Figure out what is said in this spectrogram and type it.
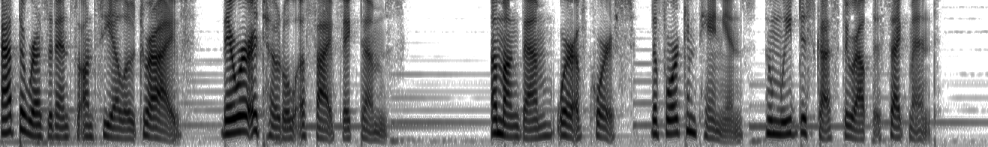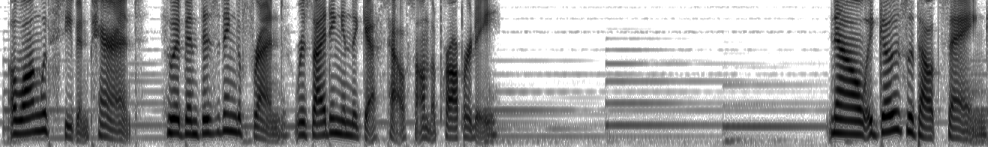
At the residence on Cielo Drive, there were a total of five victims. Among them were, of course, the four companions whom we've discussed throughout this segment, along with Stephen Parent, who had been visiting a friend residing in the guest house on the property. Now, it goes without saying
